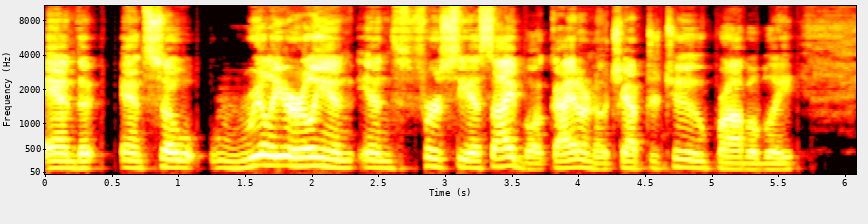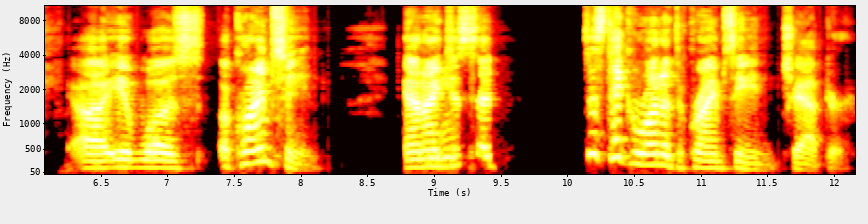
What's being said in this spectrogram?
and the and so really early in in first csi book i don't know chapter two probably uh it was a crime scene. And i Mhm. just said just take a run at the crime scene chapter.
